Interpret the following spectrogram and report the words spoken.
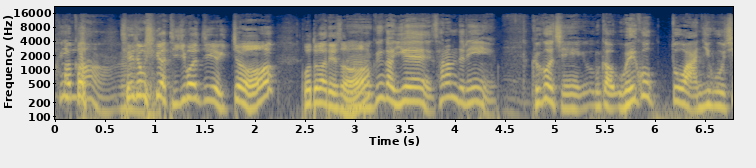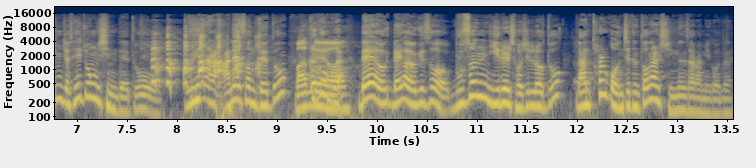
그러니까, 한번 음. 세종시가 뒤집어지게 있죠. 보도가 돼서. 음, 그러니까 이게 사람들이 그거지. 그러니까 외국도 아니고 심지어 세종시인데도 우리나라 안에선데도 맞네요. 그거 뭐야. 내 내가 여기서 무슨 일을 저질러도 난 털고 언제든 떠날 수 있는 사람이거든.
